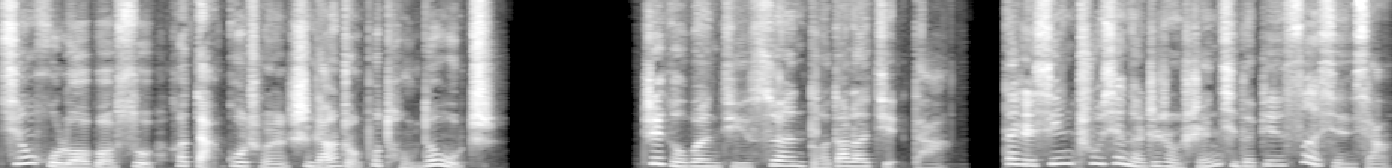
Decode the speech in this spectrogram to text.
青胡萝卜素和胆固醇是两种不同的物质。这个问题虽然得到了解答，但是新出现的这种神奇的变色现象。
